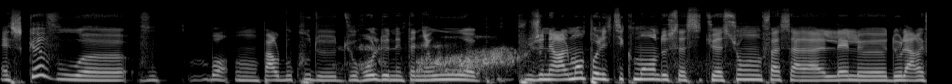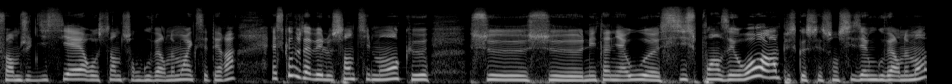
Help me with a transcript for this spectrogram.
Est-ce que vous, vous bon, on parle beaucoup du rôle de Netanyahou, euh, plus généralement politiquement, de sa situation face à l'aile de la réforme judiciaire au sein de son gouvernement, etc. Est-ce que vous avez le sentiment que ce, ce Netanyahou 6.0, euh, hein, puisque c'est son sixième gouvernement,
